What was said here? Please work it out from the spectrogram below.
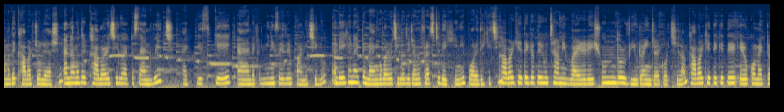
আমাদের খাবার চলে আসে। অ্যান্ড আমাদের খাবারে ছিল একটা স্যান্ডউইচ, এক পিস কেক অ্যান্ড একটা মিনি সাইজের পানি ছিল। অ্যান্ড এখানে একটা ম্যাঙ্গো বারও ছিল, যেটা আমি ফার্স্টে দেখিনি, পরে দেখেছি। খাবার খেতে খেতে হচ্ছে আমি বাইরের এই সুন্দর ভিউটা এনজয় করছিলাম। খাবার খেতে খেতে এরকম একটা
